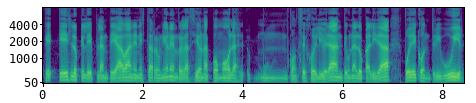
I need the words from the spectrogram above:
qué, qué, es lo que le planteaban en esta reunión en relación a cómo un consejo deliberante, una localidad, puede contribuir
